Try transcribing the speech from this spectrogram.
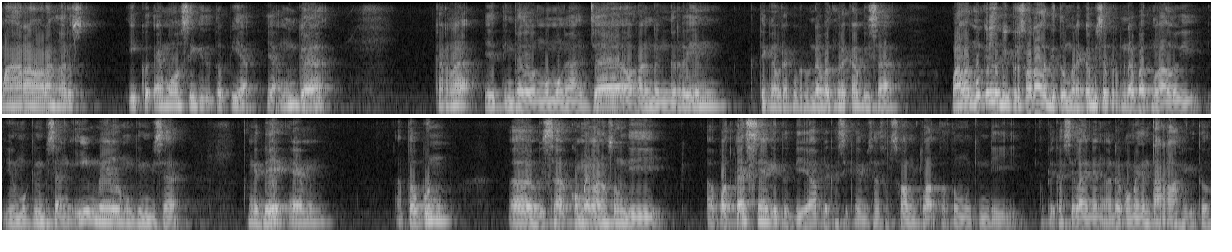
marah orang harus ikut emosi gitu tapi ya ya enggak. Karena ya tinggal ngomong aja orang dengerin. Ketika mereka berpendapat mereka bisa malah mungkin lebih personal gitu. Mereka bisa berpendapat melalui ya mungkin bisa nge-email mungkin bisa nge-DM ataupun uh, bisa komen langsung di uh, podcastnya gitu di aplikasi kayak misalnya SoundCloud atau mungkin di aplikasi lain yang ada komentar lah gitu.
